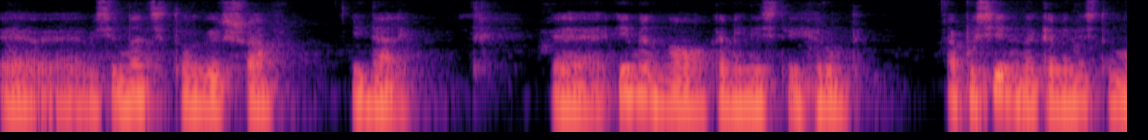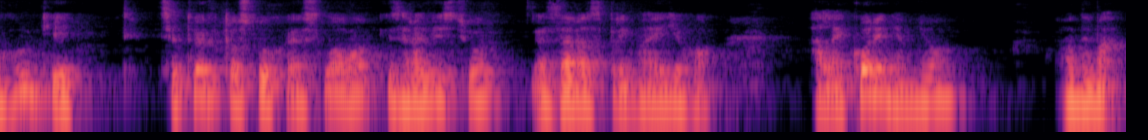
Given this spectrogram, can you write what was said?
18 вірша і далі. Е, Іменно кам'янистий ґрунт. А посіяний на кам'янистому ґрунті це той, хто слухає Слово і з радістю зараз приймає його. Але кореня в нього нема,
